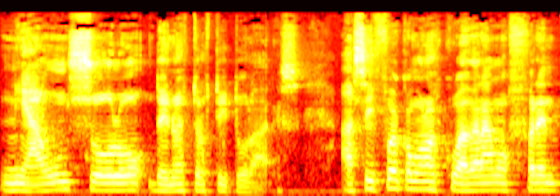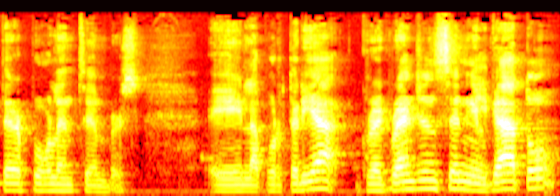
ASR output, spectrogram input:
ni a un solo de nuestros titulares. Así fue como nos cuadramos frente a Portland Timbers. En la portería, Greg Rangensen, el gato,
